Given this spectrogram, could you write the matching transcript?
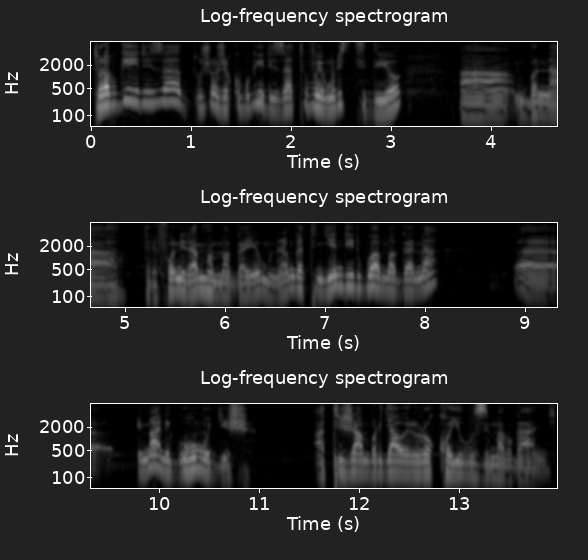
turabwiriza dushoje kubwiriza tuvuye muri sitidiyo ah, mbona telefone irampamagaye umuntu arambwira ati ngiye ndi rwamagana ah, imana iguha umugisha. Ati ijambo ryawe rirokoye ubuzima bwanjye.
